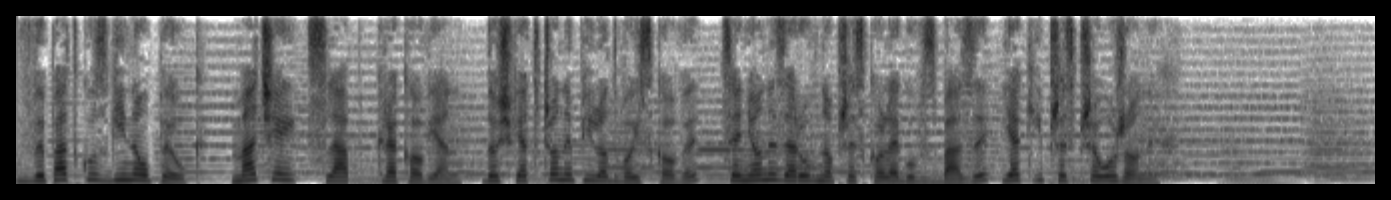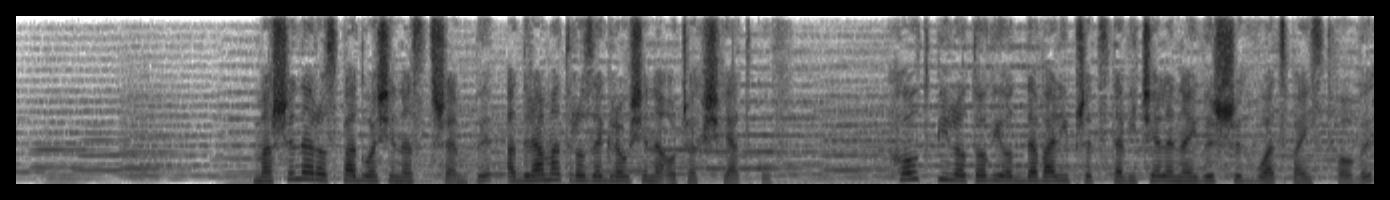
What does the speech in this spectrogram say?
W wypadku zginął pyłk. Maciej Slap, Krakowian, doświadczony pilot wojskowy, ceniony zarówno przez kolegów z bazy, jak i przez przełożonych. Maszyna rozpadła się na strzępy, a dramat rozegrał się na oczach świadków. Hołd pilotowi oddawali przedstawiciele najwyższych władz państwowych,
